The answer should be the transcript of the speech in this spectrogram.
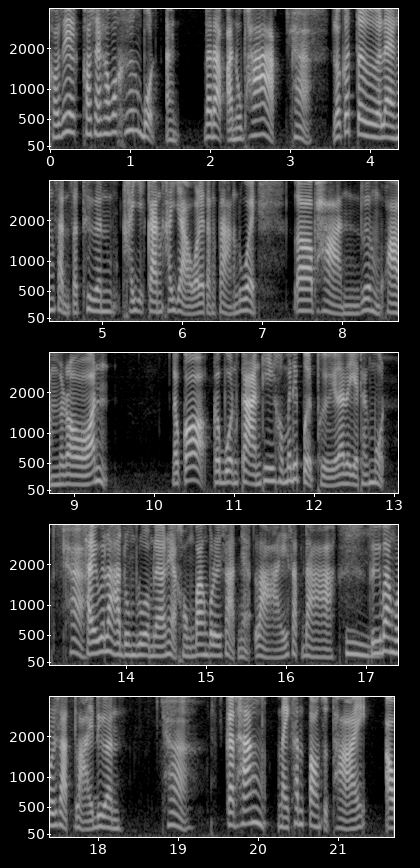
เขาเรียกเขาใช้คำว่าเครื่องบดอะระดับอนุภาคค่ะ แล้วก็เจอแรงสั่นสะเทือนขยการเขย่าอะไรต่างๆ ด้วยแล้วผ่านเรื่องของความร้อน แล้วก็กระบวนการที่เขาไม่ได้เปิดเผยรายละเอียดทั้งหมดค่ะใช้เวลารวมๆแล้วเนี่ยของบางบริษัทเนี่ยหลายสัปดาห์มหรือบางบริษัทหลายเดือนค่ะ กระทั่งในขั้นตอนสุดท้าย เอา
